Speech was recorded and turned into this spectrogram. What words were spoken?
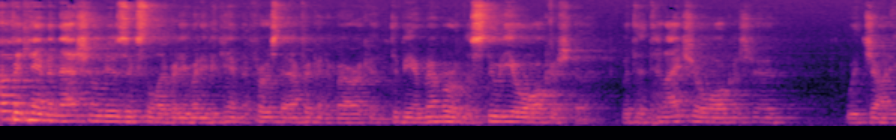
Clark became a national music celebrity when he became the first African American to be a member of a studio orchestra with the Tonight Show Orchestra with Johnny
